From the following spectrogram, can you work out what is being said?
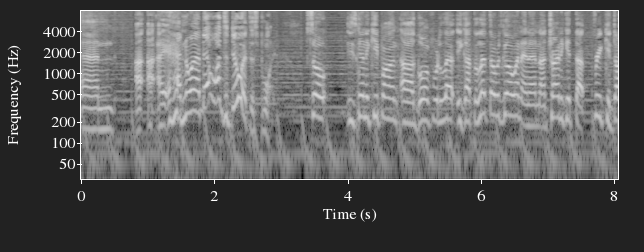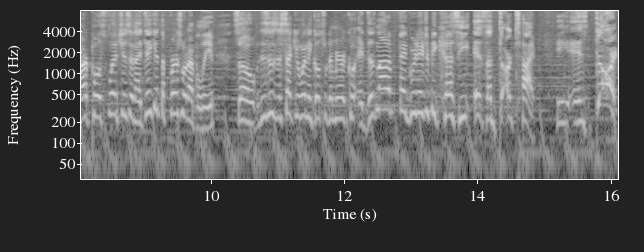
and I, I, I had no idea what to do at this point. So he's gonna keep on uh, going for the left. He got the leftovers going, and then I'm trying to get that freaking Dark Pulse flinches, and I did get the first one, I believe. So this is the second one. He goes for the Mirror Coat. It does not affect Greninja because he is a Dark type. He is Dark,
